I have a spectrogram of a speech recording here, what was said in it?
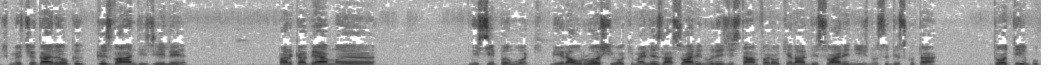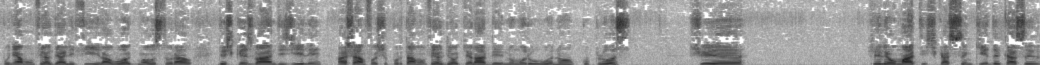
Și mi-a cedat rău că câțiva ani de zile parcă aveam uh, nisip în ochi. Mi erau roșii ochii, mai ales la soare, nu rezistam. Fără ochelari de soare nici nu se discuta. Tot timpul puneam un fel de alifii la ochi, mă usturau. Deci câțiva ani de zile, așa am fost și purtam un fel de ochelari de numărul 1 cu plus și uh, heleumatici, ca să se închidă, ca să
